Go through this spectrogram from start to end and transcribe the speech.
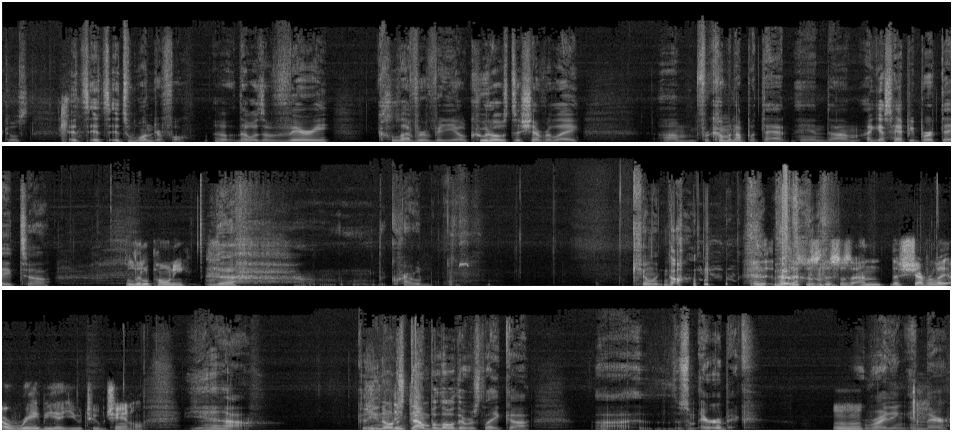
goes. It's it's it's wonderful. Uh, That was a very clever video. Kudos to Chevrolet um, for coming up with that, and um, I guess happy birthday to Little Pony. the the crowd killing. No, And this was this was on the Chevrolet Arabia YouTube channel. yeah, because you notice down below there was like uh, uh, some Arabic Mm-hmm. writing in there.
